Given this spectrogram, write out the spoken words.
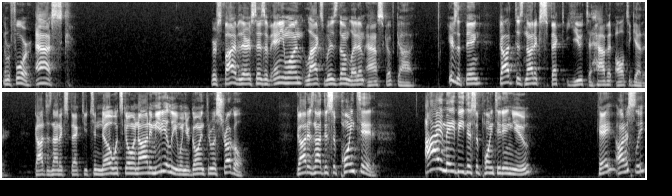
Number four, ask. Verse 5 there says, If anyone lacks wisdom, let him ask of God. Here's the thing God does not expect you to have it all together. God does not expect you to know what's going on immediately when you're going through a struggle. God is not disappointed. I may be disappointed in you. Okay, honestly.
